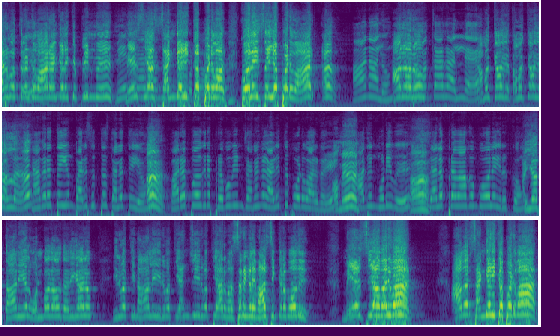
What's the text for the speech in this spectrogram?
அறுபத்தி ரெண்டு வாரங்களுக்கு பின்பு மேசியா சங்கரிக்கப்படுவார் கொலை செய்யப்படுவார். ஆனாலும் ஆனாலும் நமக்காக அல்ல. நமக்காக தமக்காக அல்ல. நகரத்தையும் பரிசுத்த ஸ்தலத்தையும். வரப்போகிற பிரபுவின் ஜனங்கள் அழித்து போடுவார்கள். அதன் முடிவு. ஜலப்பிரவாகம் போல இருக்கும். ஐயா தானியல் ஒன்பதாவது அதிகாரம் இருபத்தி நாலு இருபத்தி அஞ்சு இருபத்தி ஆறு வசனங்களை வாசிக்கிற போது மேசியா வருவார். அவர் சங்கரிக்கப்படுவார்.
